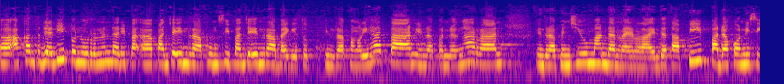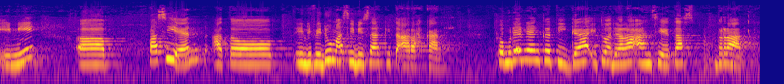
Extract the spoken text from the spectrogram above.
uh, akan terjadi penurunan dari uh, panca indera, fungsi panca indera baik itu indera penglihatan, indera pendengaran, indera penciuman dan lain-lain. Tetapi pada kondisi ini pasien atau individu masih bisa kita arahkan. Kemudian yang ketiga itu adalah ansietas berat.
